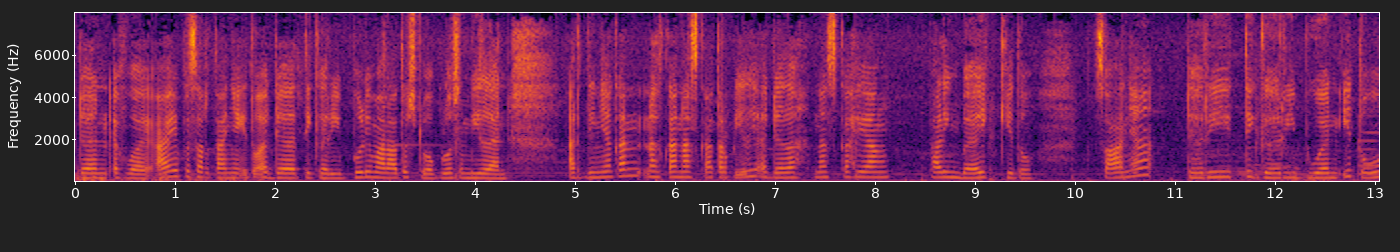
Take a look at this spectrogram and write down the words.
dan FYI pesertanya itu ada 3529. Artinya kan naskah-naskah terpilih adalah naskah yang paling baik gitu. Soalnya dari 3 ribuan itu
